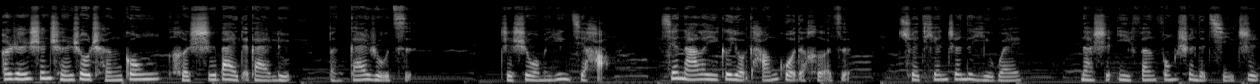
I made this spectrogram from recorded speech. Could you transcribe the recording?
而人生承受成功和失败的概率本该如此，只是我们运气好，先拿了一个有糖果的盒子，却天真的以为那是一帆风顺的旗帜。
